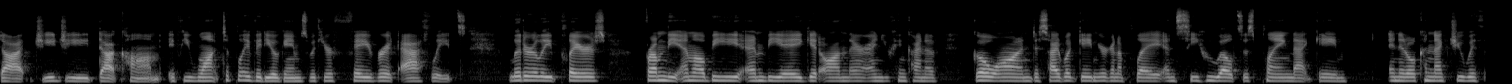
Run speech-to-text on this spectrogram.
dot gg dot com. If you want to play video games with your favorite athletes, literally players from the MLB, NBA get on there and you can kind of go on, decide what game you're going to play, and see who else is playing that game. And it'll connect you with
